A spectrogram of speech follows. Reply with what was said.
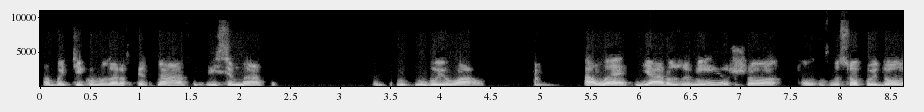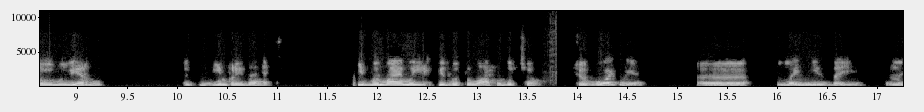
аби ті, кому зараз 15, 18, воював. Але я розумію, що е, з високою долею ймовірності їм прийдеться. І ми маємо їх підготувати до цього. Сьогодні е, мені здається, я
